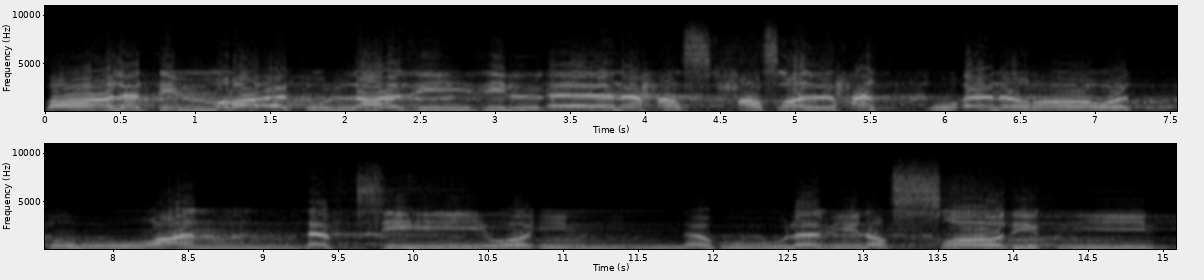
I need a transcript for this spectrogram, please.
قالت امرأة العزيز الآن حصحص الحق أنا راودته عن نفسه وإنه لمن الصادقين.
